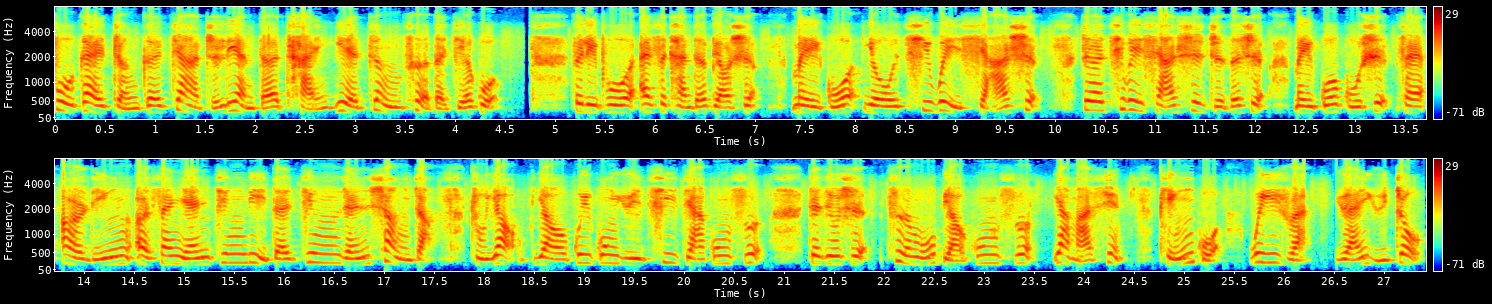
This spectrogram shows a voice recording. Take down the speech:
覆盖整个价值链的产业政策的结果。菲利普·埃斯坎德表示。美国有七位侠士，这七位侠士指的是美国股市在二零二三年经历的惊人上涨，主要要归功于七家公司，这就是字母表公司亚马逊、苹果、微软、元宇宙、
